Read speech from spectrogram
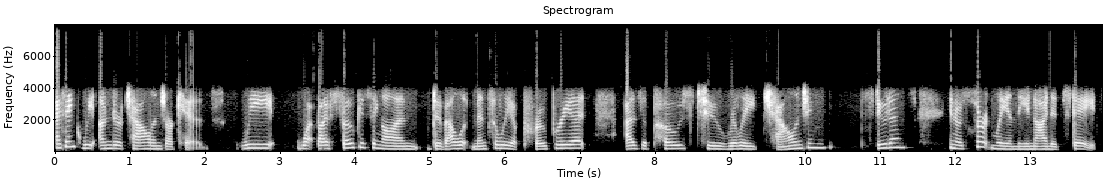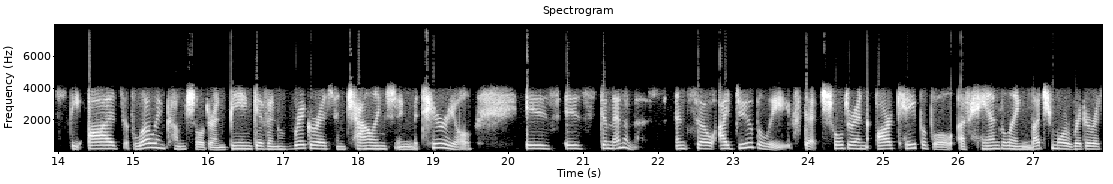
I think we under challenge our kids. We what by focusing on developmentally appropriate as opposed to really challenging students. You know, certainly in the United States, the odds of low income children being given rigorous and challenging material is is de minimis. And so I do believe that children are capable of handling much more rigorous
